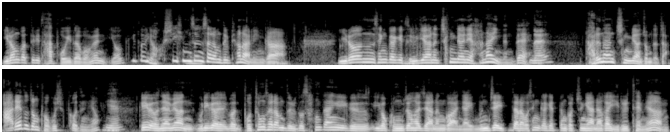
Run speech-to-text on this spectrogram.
이런 것들이 다 보이다 보면 여기도 역시 힘센 사람들 편 아닌가 이런 생각이 들게 하는 측면이 하나 있는데 네. 다른 한 측면 좀 더 아래도 좀 보고 싶거든요. 예. 그게 뭐냐면 우리가 이번 보통 사람들도 상당히 그 이거 공정하지 않은 거 아니야 문제 있다라고 생각했던 것 중에 하나가 이를테면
